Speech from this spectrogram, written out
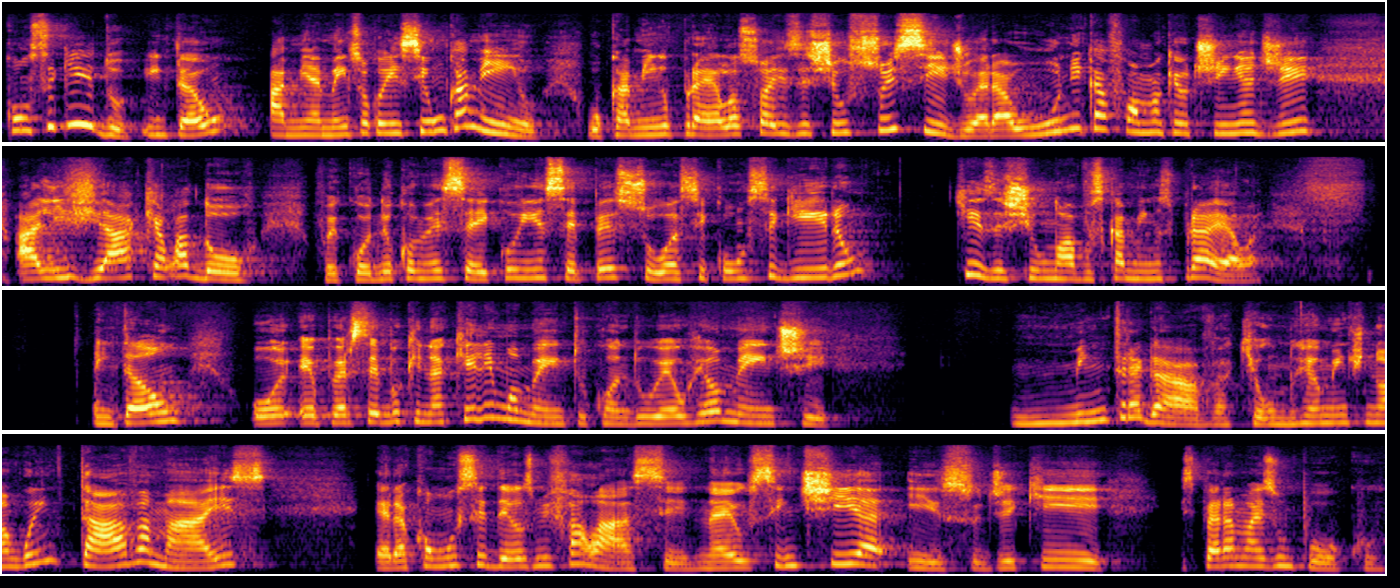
conseguido. Então, a minha mente só conhecia um caminho. O caminho para ela só existia o suicídio. Era a única forma que eu tinha de aliviar aquela dor. Foi quando eu comecei a conhecer pessoas que conseguiram que existiam novos caminhos para ela. Então, eu percebo que naquele momento, quando eu realmente me entregava, que eu realmente não aguentava mais, era como se Deus me falasse, né? Eu sentia isso, de que espera mais um pouco,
